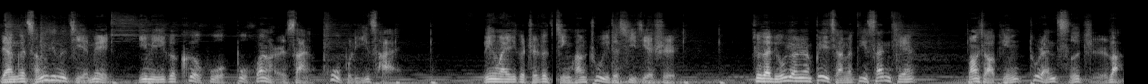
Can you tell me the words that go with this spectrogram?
两个曾经的姐妹因为一个客户不欢而散，互不理睬。另外一个值得警方注意的细节是，就在刘媛媛被抢的第三天，王小平突然辞职了，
